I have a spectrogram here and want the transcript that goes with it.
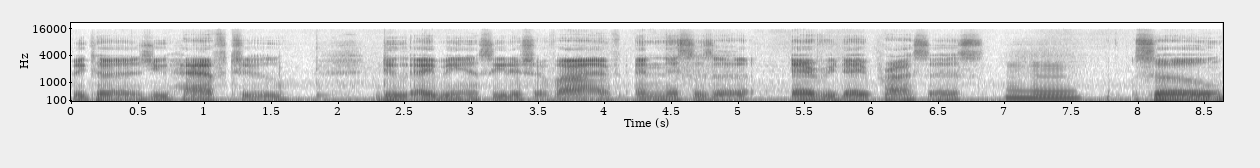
because you have to do A, B, and C to survive, and this is a everyday process. Mm-hmm. So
